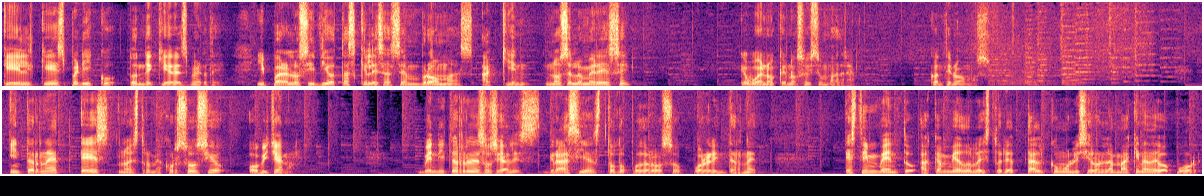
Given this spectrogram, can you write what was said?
que el que es perico donde quiera es verde. Y para los idiotas que les hacen bromas a quien no se lo merece, qué bueno que no soy su madre. Continuamos. Internet es nuestro mejor socio o villano. Benditas redes sociales, gracias Todopoderoso por el Internet. Este invento ha cambiado la historia tal como lo hicieron la máquina de vapor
